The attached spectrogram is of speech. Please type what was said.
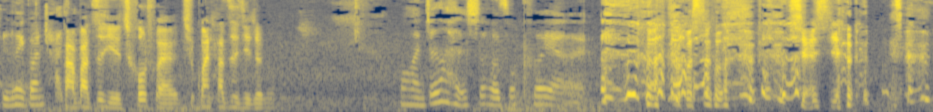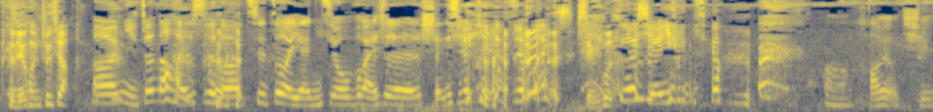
人类观察，把把自己抽出来去观察自己这种。哇，你真的很适合做科研哎！不适合学习，灵魂出窍。呃，你真的很适合去做研究，不管是神学研究还是 科学研究。嗯，好有趣。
